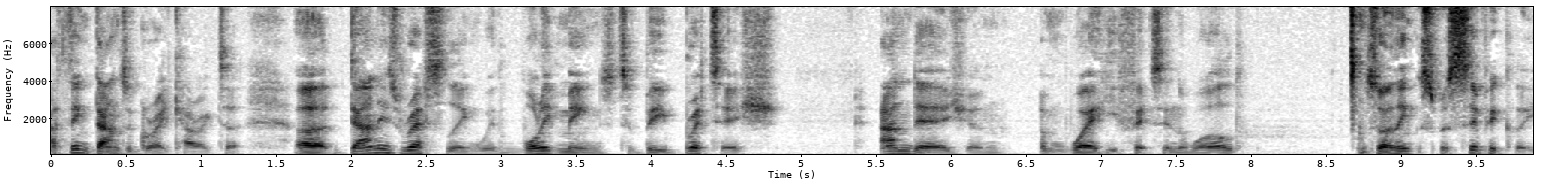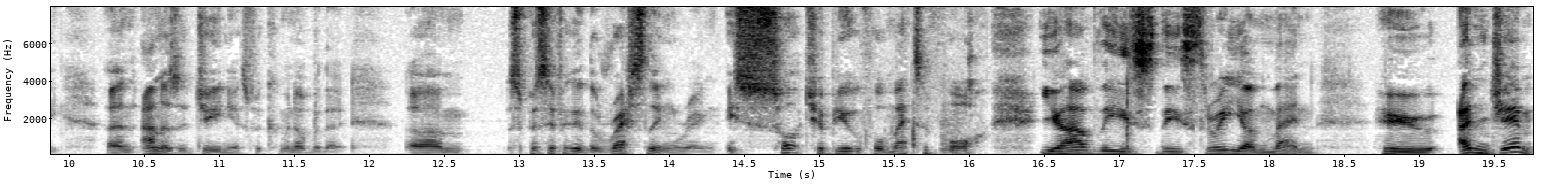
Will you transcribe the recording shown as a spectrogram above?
I think Dan's a great character. Uh, Dan is wrestling with what it means to be British and Asian and where he fits in the world. So I think specifically, and Anna's a genius for coming up with it. Um, specifically, the wrestling ring is such a beautiful metaphor. You have these these three young men who and Jim,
